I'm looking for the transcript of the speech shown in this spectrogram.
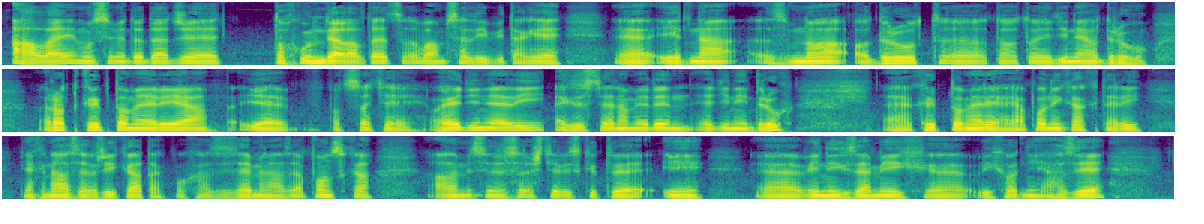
ale musíme dodat, že to chundelaté, co vám se líbí, tak je jedna z mnoha odrůd eh, tohoto jediného druhu. Rod Kryptomeria je v podstatě ojedinelý, existuje jenom jeden jediný druh, eh, Kryptomeria japonica, který, jak název říká, tak pochází zejména z Japonska, ale myslím, že se ještě vyskytuje i eh, v jiných zemích východní Asie.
